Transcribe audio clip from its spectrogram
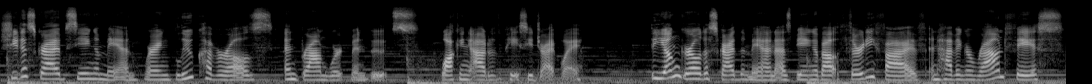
she described seeing a man wearing blue coveralls and brown workman boots walking out of the Pacey driveway. The young girl described the man as being about 35 and having a round face,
